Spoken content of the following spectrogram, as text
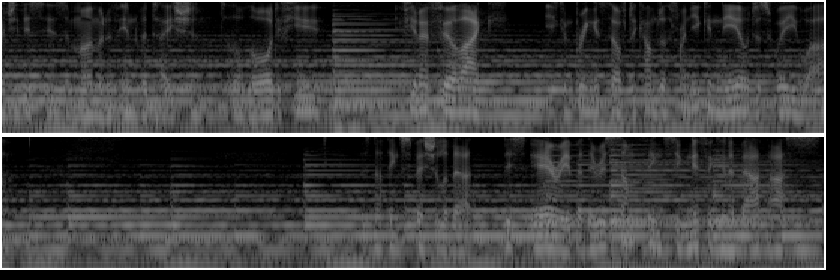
encourage you. This is a moment of invitation to the Lord. If you if you don't feel like you can bring yourself to come to the front, you can kneel just where you are. There's nothing special about this area, but there is something significant about us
